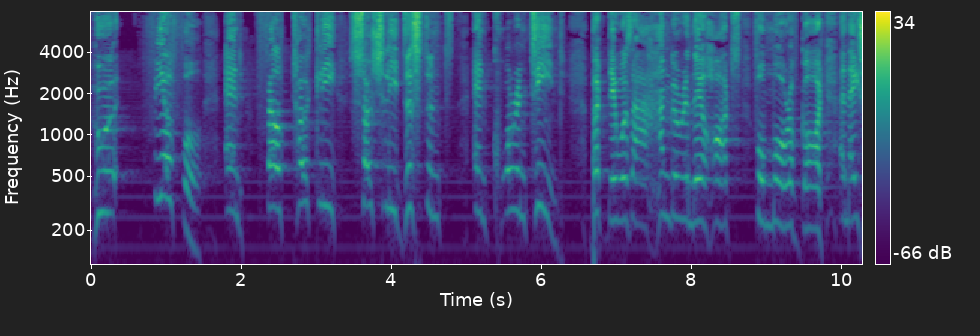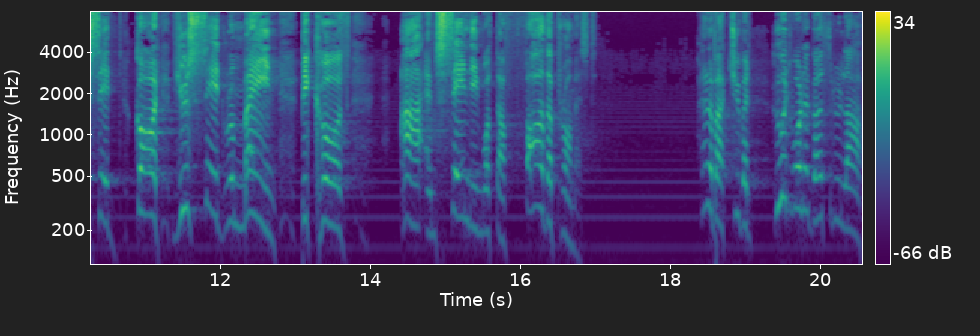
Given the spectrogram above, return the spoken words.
who were fearful and felt totally socially distant and quarantined. But there was a hunger in their hearts for more of God. And they said, God, you said remain because I am sending what the Father promised. I don't know about you, but who would want to go through life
